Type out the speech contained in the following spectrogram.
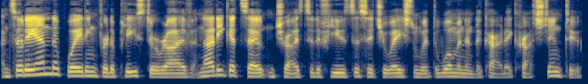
And so they end up waiting for the police to arrive, and Addie gets out and tries to defuse the situation with the woman in the car they crashed into.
